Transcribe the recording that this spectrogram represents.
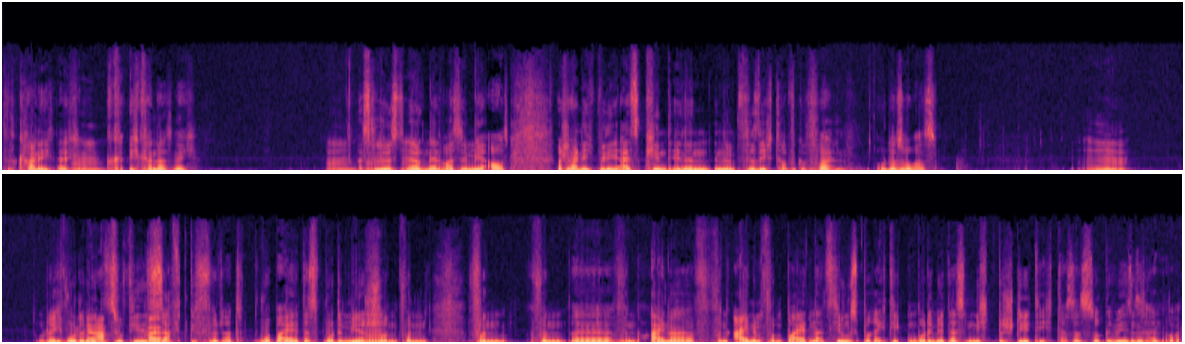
Das kann ich, ich, mhm. ich kann das nicht. Mhm. Das löst mhm. irgendetwas in mir aus. Wahrscheinlich bin ich als Kind in einen, in einen Pfirsichtopf gefallen oder sowas. Mhm. Oder ich wurde ja, mit zu viel Saft gefüttert. Wobei, das wurde mir mhm. schon von, von, von, äh, von, einer, von einem von beiden Erziehungsberechtigten wurde mir das nicht bestätigt, dass es so gewesen sein soll.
